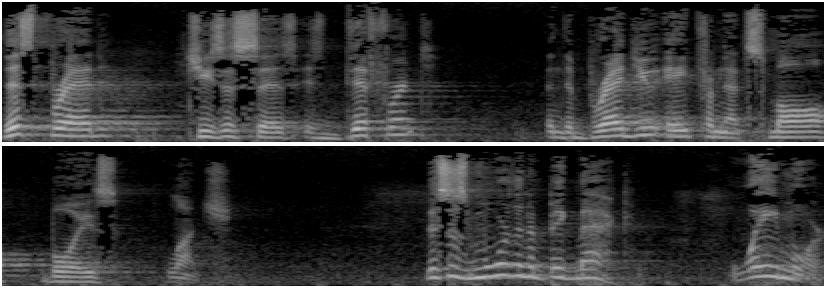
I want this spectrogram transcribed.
This bread, Jesus says, is different than the bread you ate from that small boy's lunch. This is more than a Big Mac, way more.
